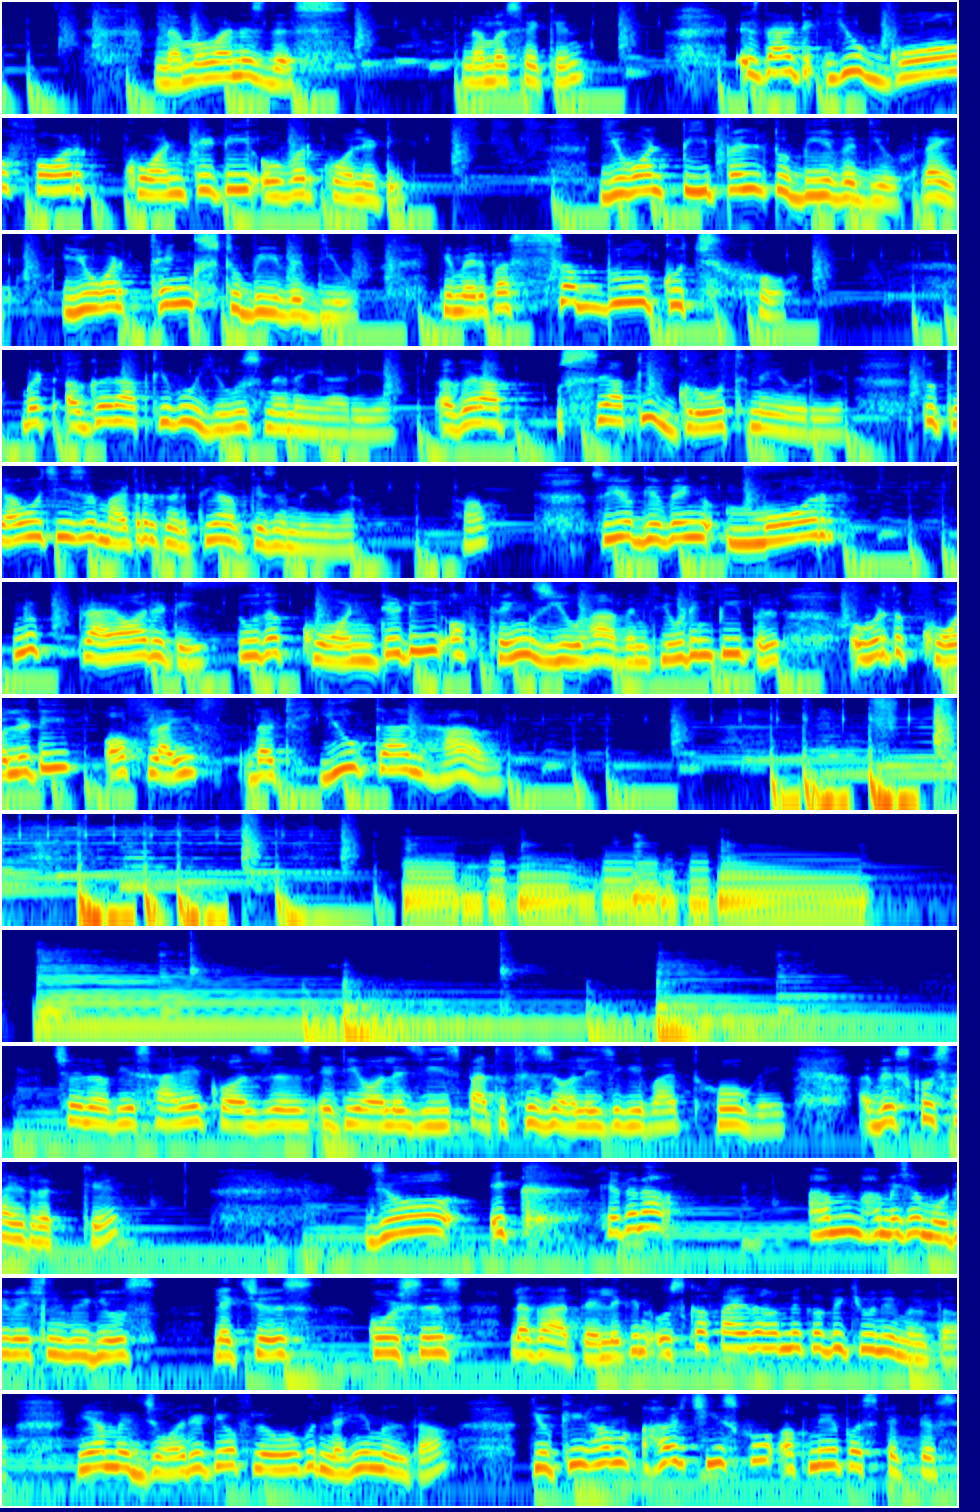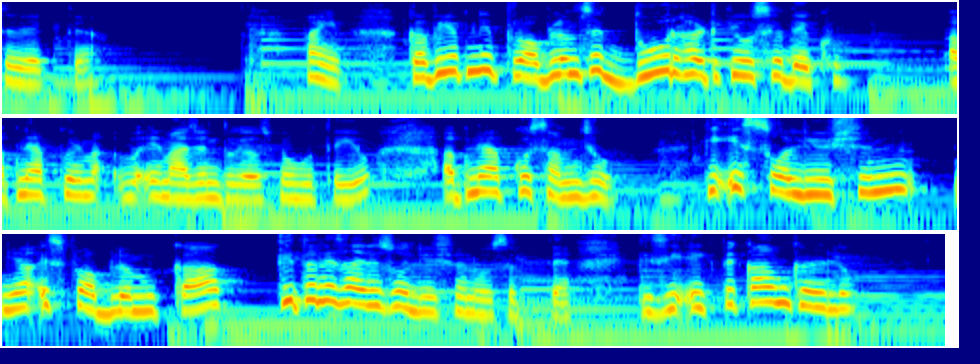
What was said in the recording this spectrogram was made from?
Number one is this number second is that you go for quantity over quality you want people to be with you right you want things to be with you कि मेरे पास सब कुछ हो। बट अगर आपकी वो यूज़ में नहीं आ रही है, अगर आप, उससे आपकी ग्रोथ नहीं हो रही है तो क्या वो चीज़ें मैटर करती हैं आपकी ज़िंदगी में? हाँ? So you are giving more no priority to the quantity of things you have including people over the quality of life that you can have चलो, अब ये सारे कॉजेज एटियोलॉजीज पैथोफिजियोलॉजी की बात हो गई। अब इसको साइड रख के जो एक, कहते ना हम हमेशा मोटिवेशनल वीडियोस लेक्चर्स कोर्सेज लगाते हैं, लेकिन उसका फ़ायदा हमें कभी क्यों नहीं मिलता? या मेजॉरिटी ऑफ़ लोगों को नहीं मिलता, क्योंकि हम हर चीज़ को अपने पर्सपेक्टिव से देखते हैं। फाइन कभी अपनी प्रॉब्लम से दूर हट के उसे देखो। अपने आप को इमेजिन तो उसमें होते ही हो। अपने आप को समझो कि इस सॉल्यूशन या इस प्रॉब्लम का कितने सारे सॉल्यूशन हो सकते हैं। किसी एक पे काम कर लो,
